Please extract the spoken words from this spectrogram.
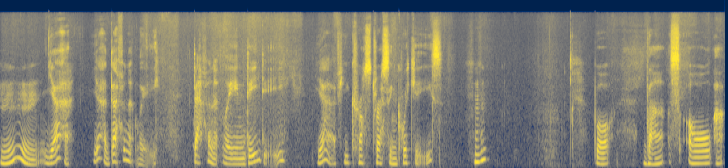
Mmm, yeah, yeah, definitely. Definitely, indeedy. Yeah, a few cross-dressing quickies. Mm-hmm. but that's all at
